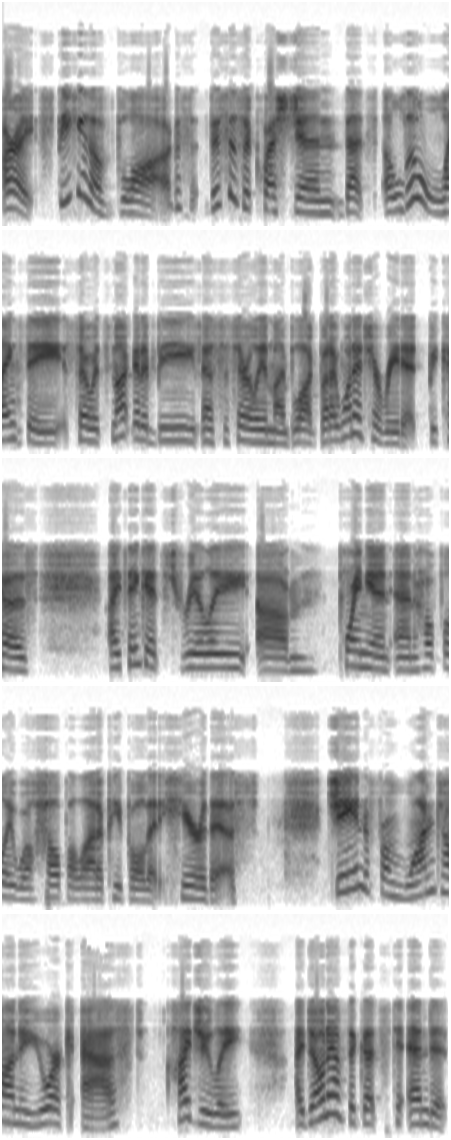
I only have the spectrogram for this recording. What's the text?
All right, speaking of blogs, this is a question that's a little lengthy, so it's not going to be necessarily in my blog, but I wanted to read it because I think it's really um, poignant and hopefully will help a lot of people that hear this. Jean from Wantagh, New York asked, Hi, Julie. I don't have the guts to end it,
